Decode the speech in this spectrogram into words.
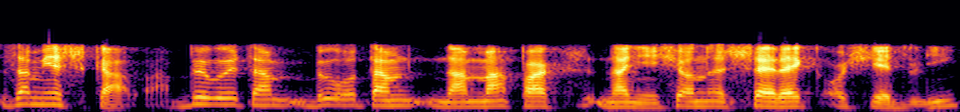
zamieszkała. Były tam, było tam na mapach naniesione szereg osiedli,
